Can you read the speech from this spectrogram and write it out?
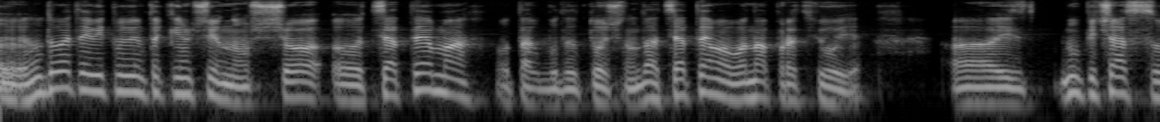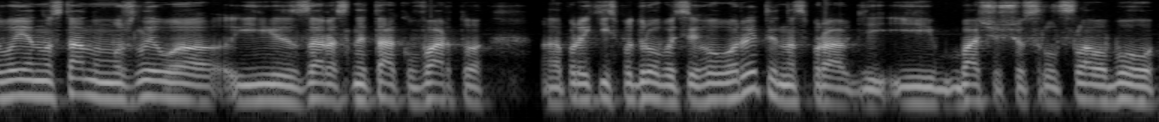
Е, Ну, давайте я відповім таким чином, що е, ця тема, отак буде точно, да, ця тема вона працює. Е, Ну, під час воєнного стану, можливо, і зараз не так варто е, про якісь подробиці говорити насправді, і бачу, що сл- слава Богу,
